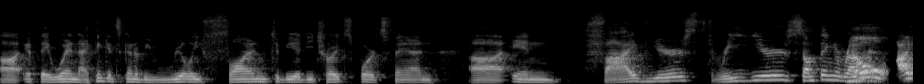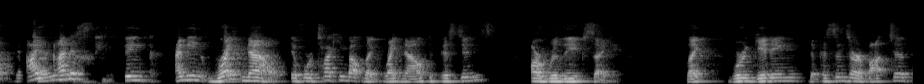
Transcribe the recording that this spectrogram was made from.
uh, if they win. I think it's going to be really fun to be a Detroit sports fan uh, in five years, three years, something around. No, I, I honestly think, I mean, right now, if we're talking about like right now, the Pistons are really exciting like we're getting the Pistons are about to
